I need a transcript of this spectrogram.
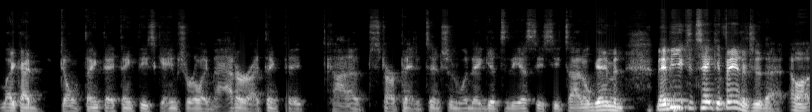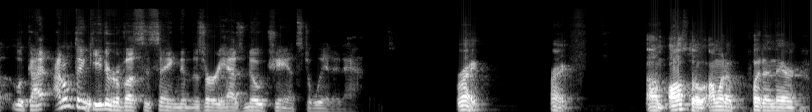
like, I don't think they think these games really matter. I think they kind of start paying attention when they get to the SEC title game, and maybe you can take advantage of that. Uh, look, I, I don't think either of us is saying that Missouri has no chance to win in Athens. Right, right. Um, also, I want to put in there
